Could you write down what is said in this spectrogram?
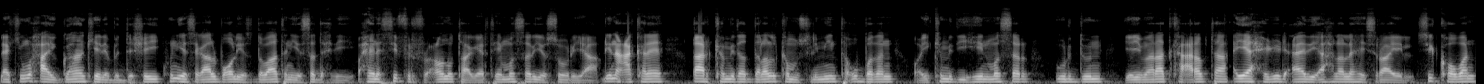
laakiin waxa ay go'aankeeda bedeshay kun iyo iyo saddexdii waxayna si firfircoon u taageertay masar iyo suuriya. Dhinaca kale qaar ka mid a dalalka muslimiinta u badan oo ay ka mid yihiin masar urdun iyo imaaraadka carabta ayaa xidhiidh caadi ah la leh israa'iil. Si kooban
